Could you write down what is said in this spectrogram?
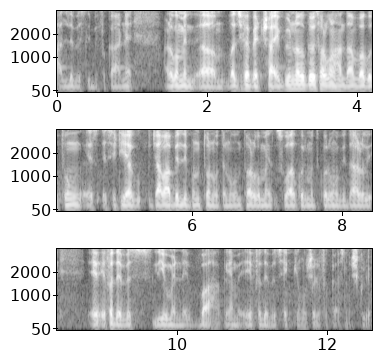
ಹಲ್ಲೆ ಬೆಸ್ ಲಿಬಿಫಕಾಣೆ ಅಳಗೊಮೆ ವಜಿಫೆ ಬೆ ಟ್ರೈಬ್ಯುನಲ್ಗೆ ಸಳಗೊಣ ಹಂದಾಂವಾ ಗೊತ್ತುಂ ಸಿಟಿಯ ಜವಾಬೆ ಲಿಬುನ್ ತೊನು ಉತನು ಉಂತು ಅಳಗೊಮೆ ಸುವಾಲ್ ಕುರಿಮತ್ ಕುರುಮ ವಿದಾಳವೆ ಎಫದೆವ್ವೆಸ್ ಲಿಯುಮೆನ್ ಎವ್ವಾ ಹಕ ಎಹಮ ಎಫದೆವ್ವೆಸ್ ಹೆಕ್ಕೆ ಹುಷೇಳುಫಕಾಸ್ ನಿಷ್ಕ್ರಿಯ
